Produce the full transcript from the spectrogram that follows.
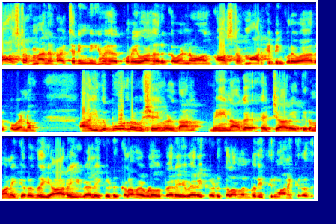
காஸ்ட் ஆஃப் மேனுஃபேக்சரிங் மிக மிக குறைவாக இருக்க வேண்டும். அவங்க காஸ்ட் ஆஃப் மார்க்கெட்டிங் குறைவாக இருக்க வேண்டும். ஆக இது போன்ற விஷயங்கள் தான் மெயினாக ஹெச்ஆரை தீர்மானிக்கிறது. யாரை வேலைக்கு எடுக்கலாம் எவ்வளவு பேரை வேலைக்கு எடுக்கலாம் என்பதை தீர்மானிக்கிறது.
